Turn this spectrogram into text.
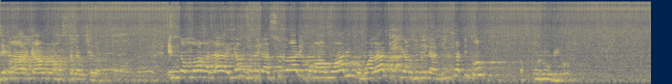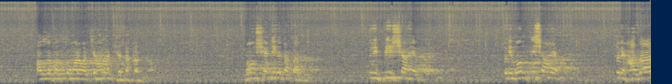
যেখানে আর কার কোনো হস্তক্ষেপ ছিল না। إن الله لا ينظر إلى صوركم وأموالكم ولكن ينظر إلى نيتكم وقلوبكم আল্লাহ পাক তোমার আমার চেহারার দিকে তাকান না বংশের দিকে তাকান না তুমি পীর সাহেব তুমি মন্ত্রী সাহেব তুমি হাজার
